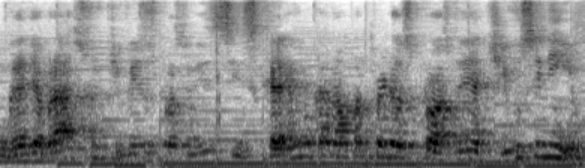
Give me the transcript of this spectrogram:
Um grande abraço, te vejo nos próximos vídeos, se inscreve no canal para não perder os próximos e ativa o sininho.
